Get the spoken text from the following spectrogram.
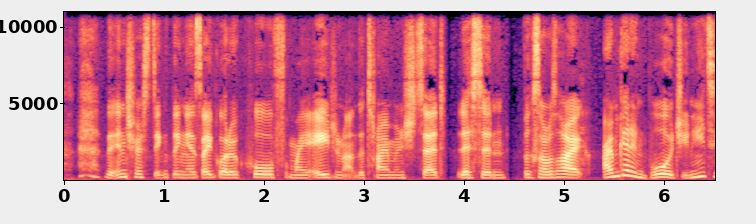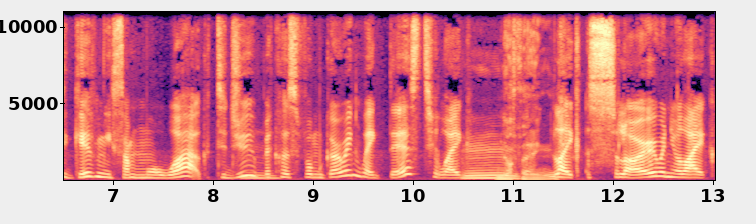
the interesting thing is I got a call from my agent at the time and she said, "Listen, because I was like, I'm getting bored. You need to give me some more work to do because from going like this to like Nothing. like slow and you're like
